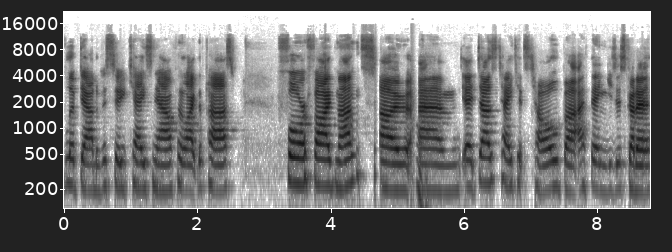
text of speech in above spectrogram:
lived out of a suitcase now for like the past four or five months, so oh. um, it does take its toll. But I think you just got to,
